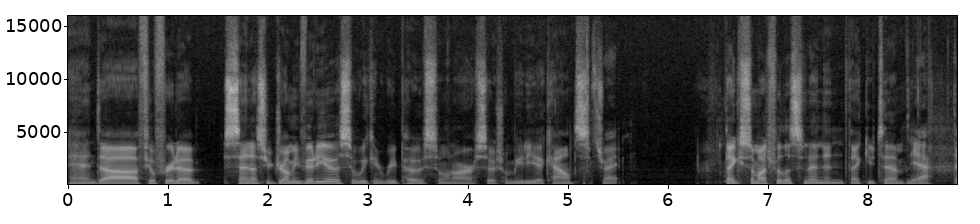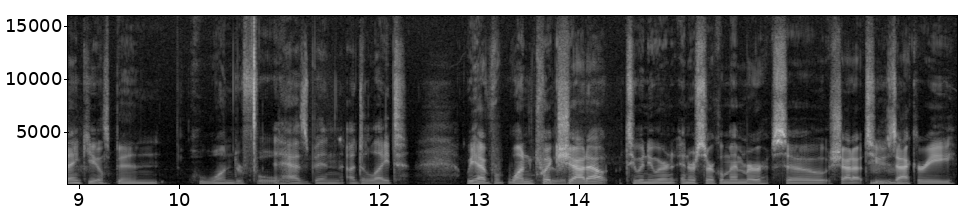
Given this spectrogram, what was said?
And uh, feel free to send us your drumming videos so we can repost on our social media accounts. That's right. Thank you so much for listening. And thank you, Tim. Yeah. Thank you. It's been wonderful. It has been a delight. We have one quick Truly. shout out to a new inner inner circle member. So shout out to Mm-hmm. Zachary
